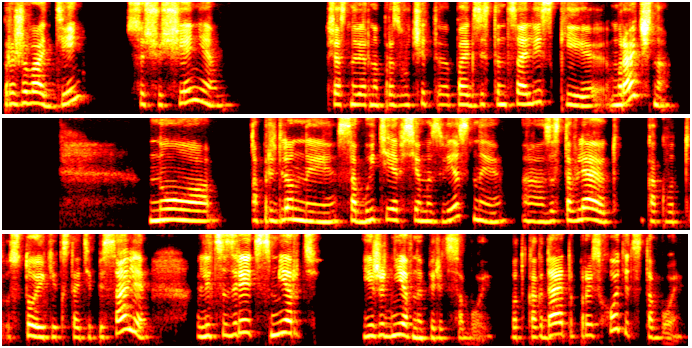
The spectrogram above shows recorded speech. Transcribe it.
проживать день с ощущением, сейчас, наверное, прозвучит э, по-экзистенциалистски мрачно, но определенные события, всем известные, а, заставляют как вот стойки, кстати, писали, лицезреть смерть ежедневно перед собой. Вот когда это происходит с тобой,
